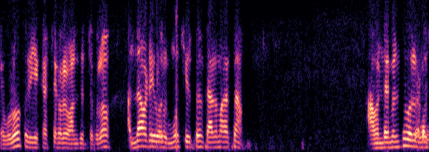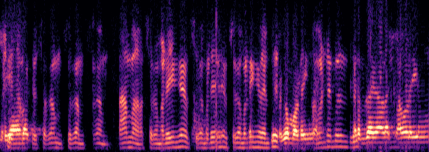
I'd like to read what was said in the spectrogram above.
எவ்வளவு பெரிய கஷ்டங்களோட வாழ்ந்துட்டு இருக்கிறோம். அல்லாவுடைய ஒரு மூச்சு இருப்பதன் காரணமாகத்தான். அவனிடமிருந்து ஒரு மூச்சு சுகம் சுகம் சுகம். ஆமா சுகமடையுங்க சுகமடையுங்க சுகமடையுங்க என்று அவனிடமிருந்து கடந்த கால கவலையும்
